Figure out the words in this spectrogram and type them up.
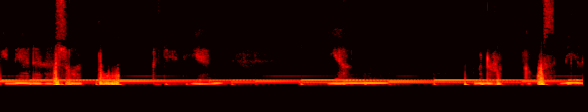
ini adalah suatu kejadian yang menurut aku sendiri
